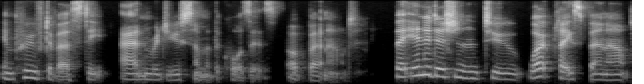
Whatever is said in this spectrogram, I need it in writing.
improve diversity and reduce some of the causes of burnout. But in addition to workplace burnout,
